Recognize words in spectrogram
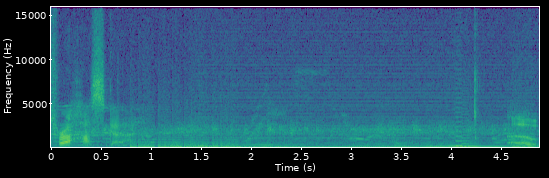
Katrahaska. Oh.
